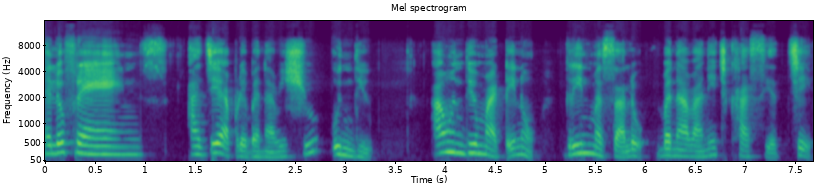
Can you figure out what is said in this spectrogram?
હેલો ફ્રેન્ડ્સ આજે આપણે બનાવીશું ઊંધિયું. આ ઊંધિયું માટેનો ગ્રીન મસાલો બનાવવાની જ ખાસિયત છે.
